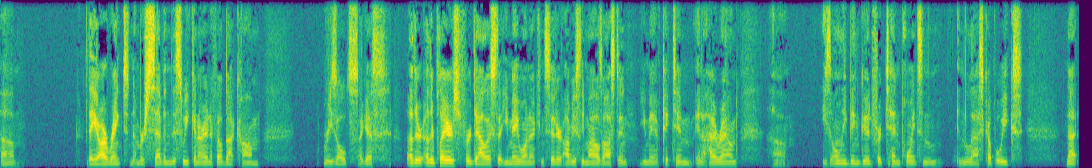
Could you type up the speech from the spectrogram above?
um, they are ranked number seven this week in our NFL.com results, I guess. Other other players for Dallas that you may want to consider. Obviously, Miles Austin. You may have picked him in a high round. Um, he's only been good for ten points in in the last couple weeks. Not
